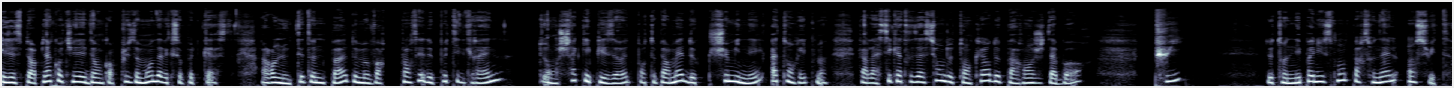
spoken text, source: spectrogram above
Et j'espère bien continuer à aider encore plus de monde avec ce podcast. Alors ne t'étonne pas de me voir planter de petites graines dans chaque épisode pour te permettre de cheminer à ton rythme vers la cicatrisation de ton cœur de parent d'abord, puis de ton épanouissement personnel ensuite.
